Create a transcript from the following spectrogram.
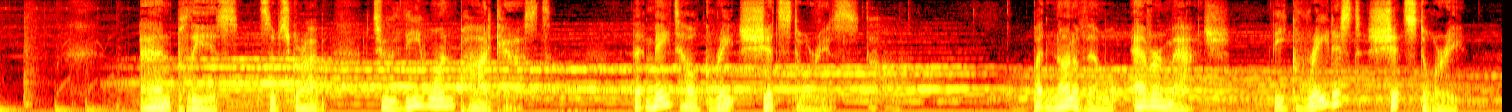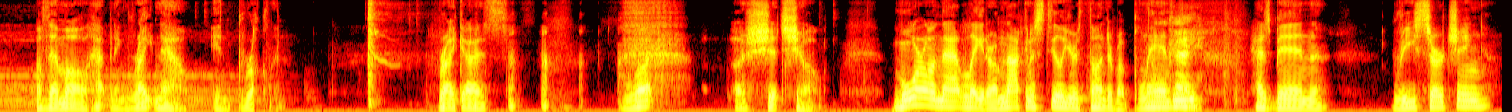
And please subscribe to the one podcast that may tell great shit stories, but none of them will ever match the greatest shit story of them all happening right now in Brooklyn. Right, guys? what a shit show. More on that later. I'm not going to steal your thunder, but Blandy Okay. has been researching,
